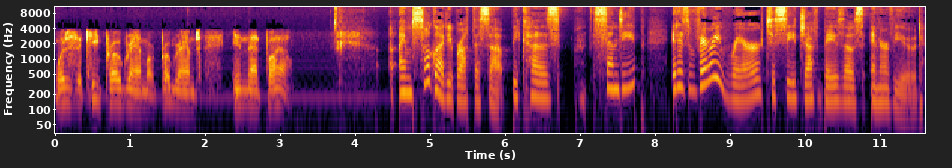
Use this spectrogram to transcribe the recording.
What is the key program or programs in that file? I'm so glad you brought this up because, Sandeep, it is very rare to see Jeff Bezos interviewed.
